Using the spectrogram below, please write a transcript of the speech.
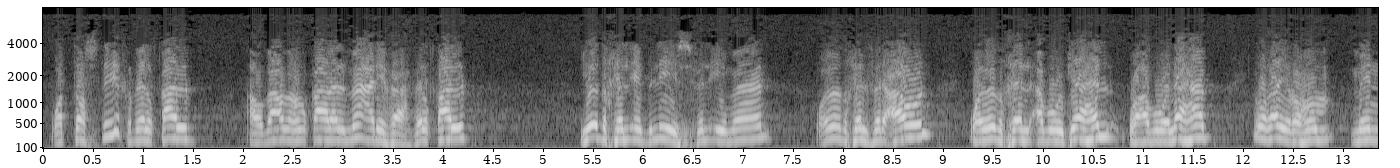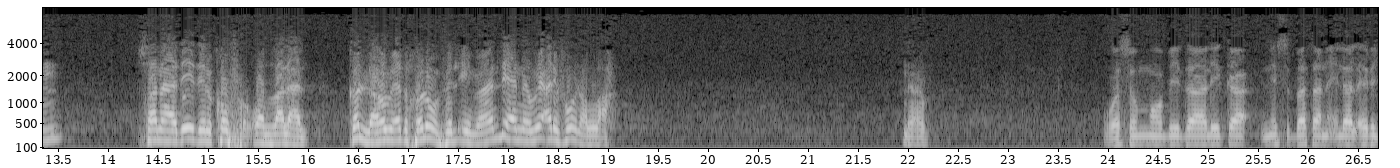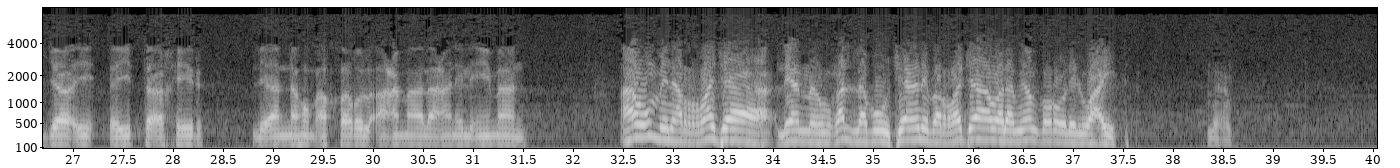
والتصديق بالقلب أو بعضهم قال المعرفة في القلب يدخل إبليس في الإيمان ويدخل فرعون ويدخل أبو جهل وأبو لهب وغيرهم من صناديد الكفر والضلال. كلهم يدخلون في الإيمان لأنهم يعرفون الله. نعم. وسموا بذلك نسبة إلى الإرجاء أي التأخير لأنهم أخروا الأعمال عن الإيمان. أو من الرجاء لأنهم غلبوا جانب الرجاء ولم ينظروا للوعيد. نعم.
